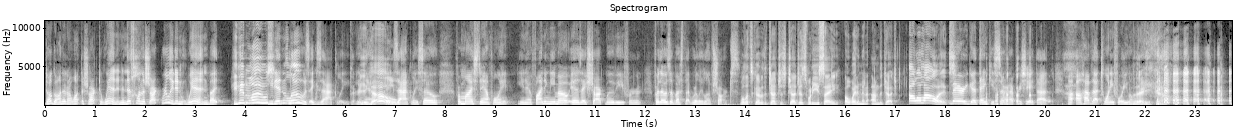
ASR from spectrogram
doggone it, I want the shark to win. And in this one, the shark really didn't win, but He didn't lose. He didn't lose exactly. There you go. Exactly. So, from my standpoint, you know, Finding Nemo is a shark movie for for those of us that really love sharks. Well, let's go to the judges. Judges, what do you say? Oh, wait a minute. I'm the judge. I'll allow it. Very good. Thank you, sir. I appreciate that. I'll have that 20 for you. There you go.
